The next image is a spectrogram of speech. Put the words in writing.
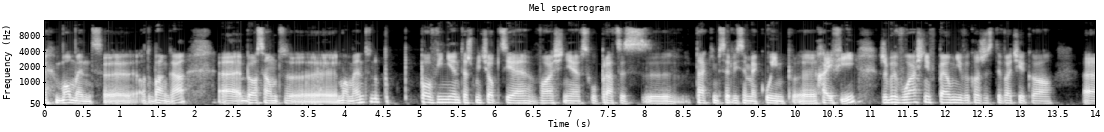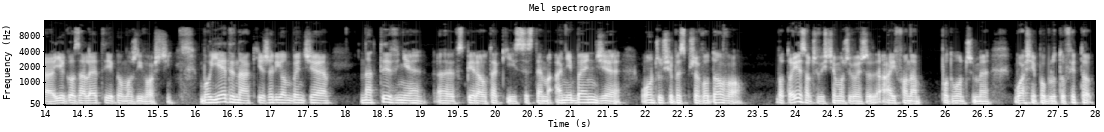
Moment e, od Banga, e, Beosound e, Moment, no, powinien też mieć opcję właśnie współpracy z e, takim serwisem jak Wimp HiFi, żeby właśnie w pełni wykorzystywać jego, jego zalety, jego możliwości. Bo jednak, jeżeli on będzie natywnie wspierał taki system, a nie będzie łączył się bezprzewodowo, bo to jest oczywiście możliwość, że iPhone'a podłączymy właśnie po Bluetoothie, to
